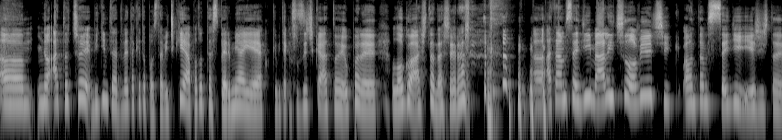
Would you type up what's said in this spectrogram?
Um, no a to, čo je, vidím teda dve takéto postavičky a potom tá spermia je ako keby taká slzička a to je úplne logo Aštana Šeran. a, a tam sedí malý človečik. On tam sedí. Ježiš, to je,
